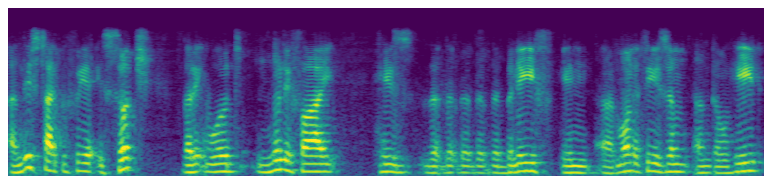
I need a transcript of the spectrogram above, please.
and this type of fear is such that it would nullify his the, the, the, the belief in uh, monotheism and tawheed.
